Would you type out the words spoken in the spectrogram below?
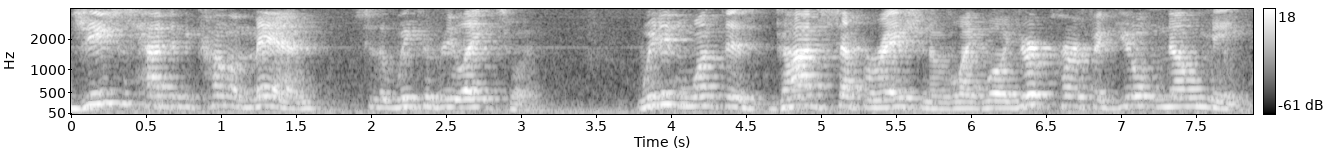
Jesus had to become a man so that we could relate to him. We didn't want this God separation of like, well, you're perfect, you don't know me.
